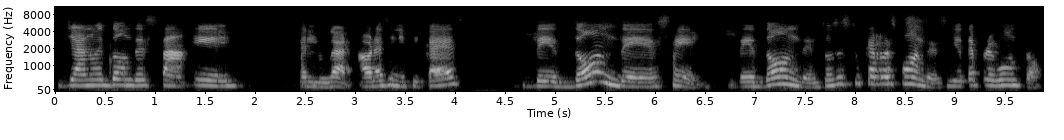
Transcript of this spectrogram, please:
ya no es dónde está él, el lugar. Ahora significa es de dónde es él, de dónde. Entonces, ¿tú qué respondes? Si yo te pregunto,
